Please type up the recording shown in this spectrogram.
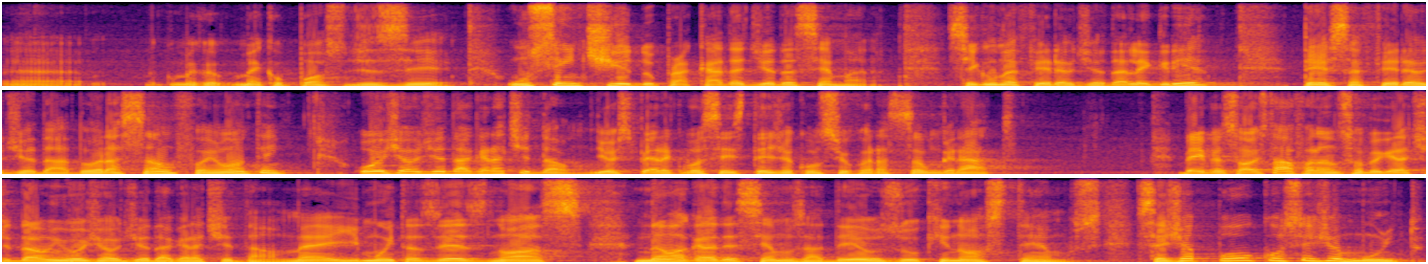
é, como, é que, como é que eu posso dizer? Um sentido para cada dia da semana. Segunda-feira é o dia da alegria, terça-feira é o dia da adoração, foi ontem, hoje é o dia da gratidão. E eu espero que você esteja com seu coração grato Bem, pessoal, eu estava falando sobre gratidão e hoje é o dia da gratidão, né? E muitas vezes nós não agradecemos a Deus o que nós temos, seja pouco ou seja muito.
